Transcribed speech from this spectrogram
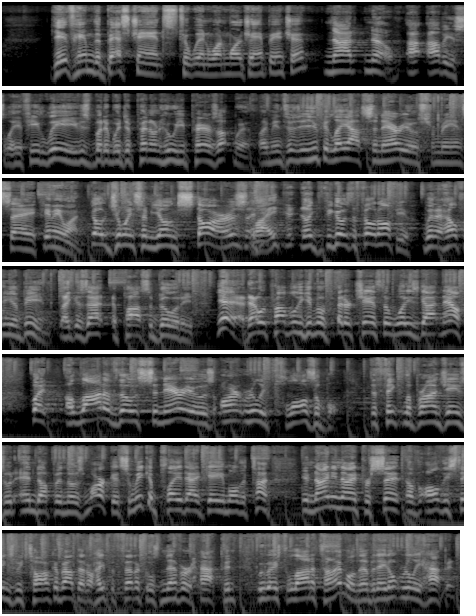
give him the best chance to win one more championship? Not, no, obviously, if he leaves, but it would depend on who he pairs up with. I mean, you could lay out scenarios for me and say, Give me one. Go join some young stars. Like? Like if he goes to Philadelphia with a healthy Embiid. Like, is that a possibility? Yeah, that would probably give him a better chance than what he's got now. But a lot of those scenarios aren't really plausible to think LeBron James would end up in those markets. So we can play that game all the time. You know, 99% of all these things we talk about that are hypotheticals never happen. We waste a lot of time on them, but they don't really happen.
